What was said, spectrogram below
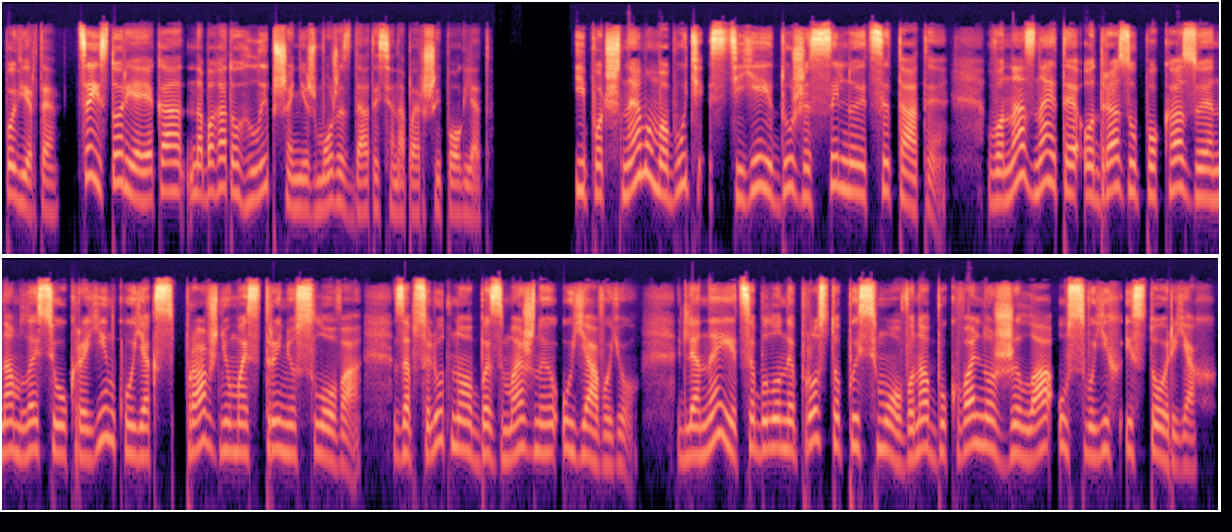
Повірте, це історія, яка набагато глибша, ніж може здатися на перший погляд. І почнемо, мабуть, з тієї дуже сильної цитати. Вона, знаєте, одразу показує нам Лесю Українку як справжню майстриню слова з абсолютно безмежною уявою. Для неї це було не просто письмо, вона буквально жила у своїх історіях.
